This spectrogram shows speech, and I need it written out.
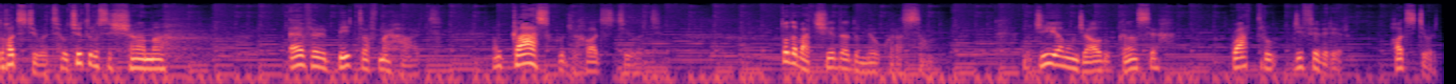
do Rod Stewart. O título se chama Every Beat of My Heart. É um clássico de Rod Stewart. Toda batida do meu coração. O Dia Mundial do Câncer, 4 de fevereiro. Rod Stewart.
